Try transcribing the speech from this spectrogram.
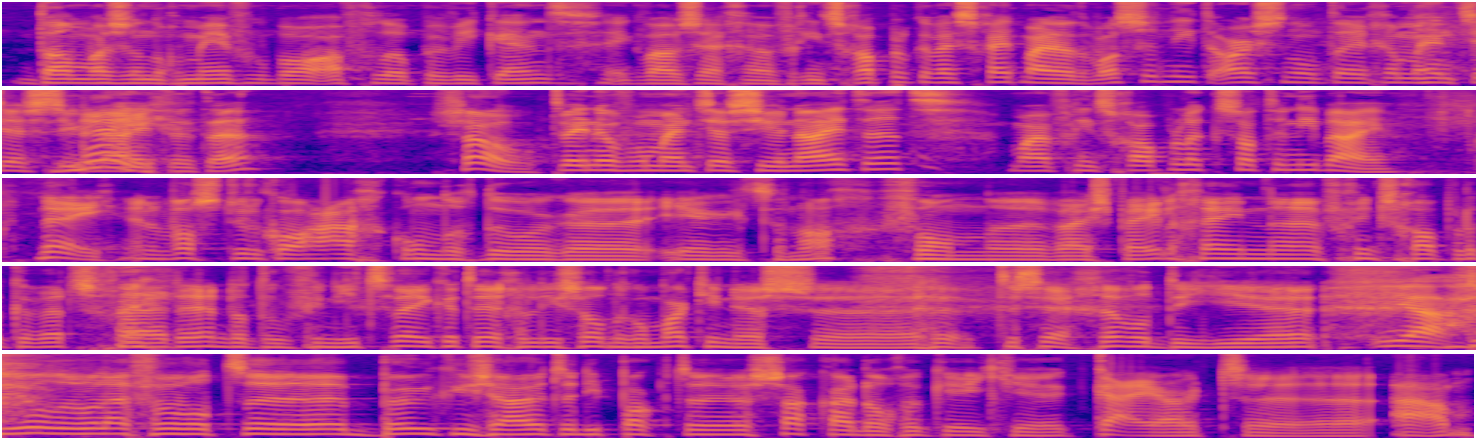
Dan was er nog meer voetbal afgelopen weekend. Ik wou zeggen een vriendschappelijke wedstrijd, maar dat was het niet. Arsenal tegen Manchester Nee. United, hè? Zo. 2-0 voor Manchester United, maar vriendschappelijk zat er niet bij. Nee, en het was natuurlijk al aangekondigd door eh Erik ten Hag van eh, wij spelen geen eh, vriendschappelijke wedstrijden. En dat hoef je niet twee keer tegen Lisandro Martinez te zeggen, want die Ja. deelde wel even wat beukjes uit en die pakte Saka nog een keertje keihard aan.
